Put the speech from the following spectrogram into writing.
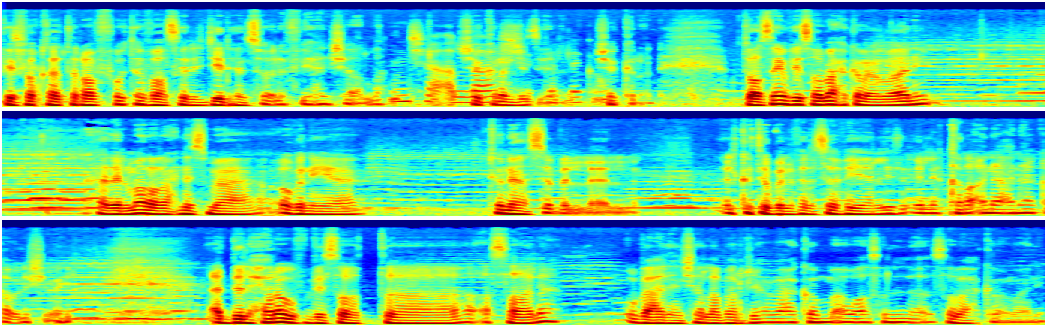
في فقرة رف وتفاصيل جديدة نسولف فيها إن شاء الله. إن شاء الله. شكرا جزيلا. شكرا, لكم. شكرا. متواصلين في صباحكم عماني. هذه المرة راح نسمع أغنية تناسب الكتب الفلسفية اللي قرأنا عنها قبل شوي. أد الحروف بصوت آه، أصالة وبعد إن شاء الله برجع معكم أواصل صباحكم أماني.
